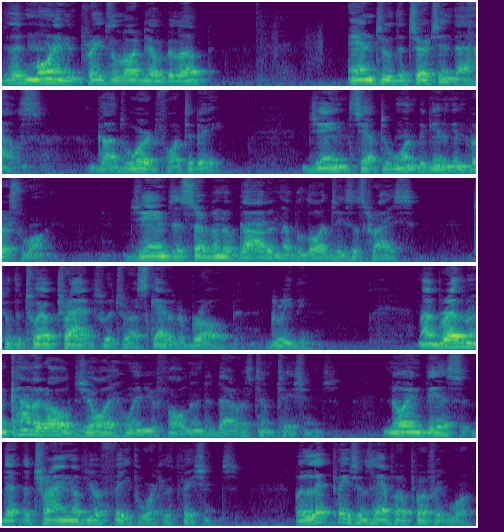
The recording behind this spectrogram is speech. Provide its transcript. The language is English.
Good morning and praise the Lord, dear beloved, and to the church in thy house. God's word for today. James chapter 1, beginning in verse 1. James, a servant of God and of the Lord Jesus Christ, to the twelve tribes which are scattered abroad, greeting. My brethren, count it all joy when you fall into diverse temptations, knowing this, that the trying of your faith worketh patience. But let patience have her perfect work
